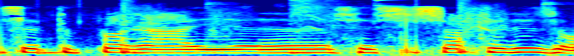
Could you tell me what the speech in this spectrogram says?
cette pagaille, euh, ça fait des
